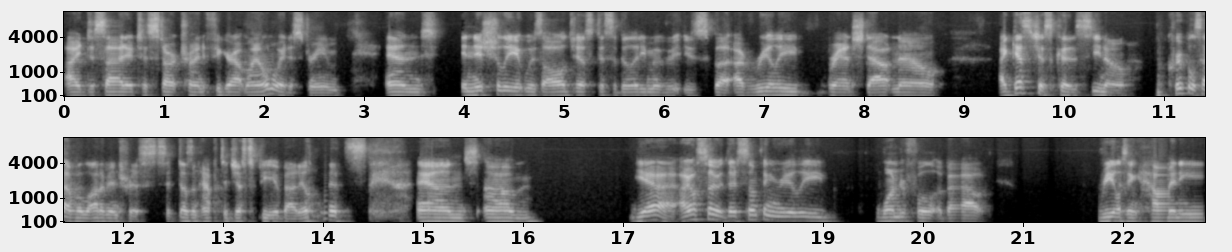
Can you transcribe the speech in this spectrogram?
I decided to start trying to figure out my own way to stream. And initially it was all just disability movies, but I've really branched out now. I guess just because, you know, cripples have a lot of interests. It doesn't have to just be about illness. And um, yeah, I also, there's something really wonderful about realizing how many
